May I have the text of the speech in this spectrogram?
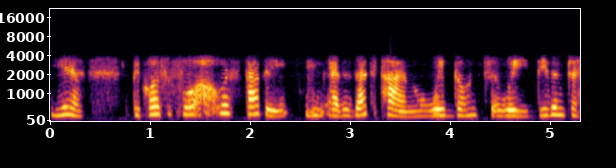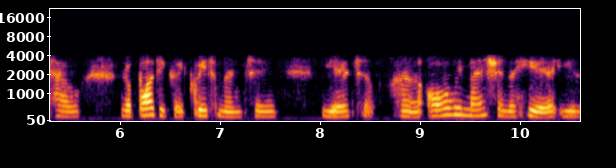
Yeah, because for our study at that time we don't we didn't have robotic equipment yet. Uh, all we mentioned here is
